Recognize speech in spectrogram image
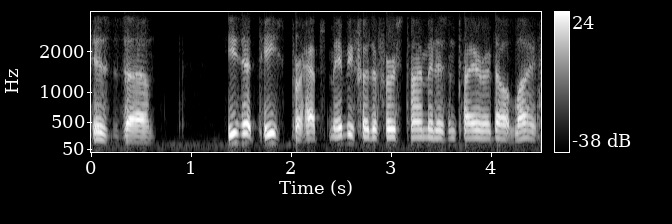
his uh, he's at peace, perhaps maybe for the first time in his entire adult life,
